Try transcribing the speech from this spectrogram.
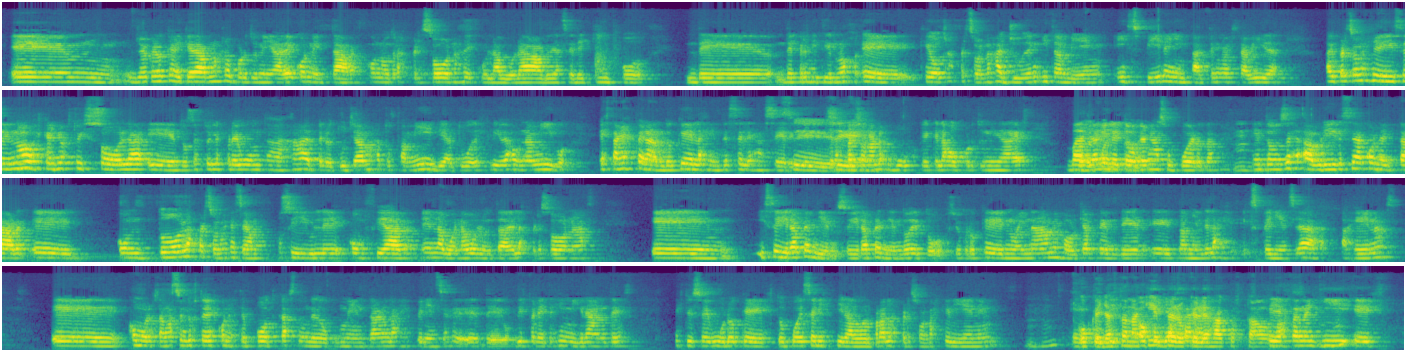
Em, yo creo que hay que darnos la oportunidad de conectar con otras personas, de colaborar, de hacer equipo de, de permitirnos eh, que otras personas ayuden y también inspiren, impacten nuestra vida. Hay personas que dicen, no, es que yo estoy sola, eh, entonces tú les preguntas, ajá, pero tú llamas a tu familia, tú escribes a un amigo. Están esperando que la gente se les acerque, que las personas los busquen, que las oportunidades vayan y le toquen a su puerta. Entonces, abrirse a conectar eh, con todas las personas que sean posible, confiar en la buena voluntad de las personas. Eh, y seguir aprendiendo, seguir aprendiendo de todos. Yo creo que no hay nada mejor que aprender eh, también de las experiencias ajenas, eh, como lo están haciendo ustedes con este podcast donde documentan las experiencias de, diferentes inmigrantes. Estoy seguro que esto puede ser inspirador para las personas que vienen. o que ya están aquí, pero que les ha costado. Que ya están aquí,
